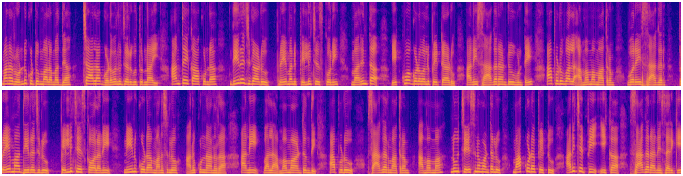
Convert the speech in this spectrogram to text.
మన రెండు కుటుంబాల మధ్య చాలా గొడవలు జరుగుతున్నాయి. అంతేకాకుండా ధీరజ్ గాడు ప్రేమని పెళ్ళి చేసుకొని మరింత ఎక్కువ గొడవలు పెట్టాడు అని సాగర్ అంటూ ఉంటే అప్పుడు వాళ్ళ అమ్మమ్మ మాత్రం ఒరే సాగర్ ప్రేమ ధీరజులు పెళ్ళి చేసుకోవాలని నేను కూడా మనసులో అనుకున్నానురా అని వాళ్ళ అమ్మమ్మ అంటుంది. అప్పుడు సాగర్ మాత్రం అమ్మమ్మ నువ్వు చేసిన వంటలు మాకు కూడా పెట్టు అని చెప్పి ఇక సాగర్ అనేసరికి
